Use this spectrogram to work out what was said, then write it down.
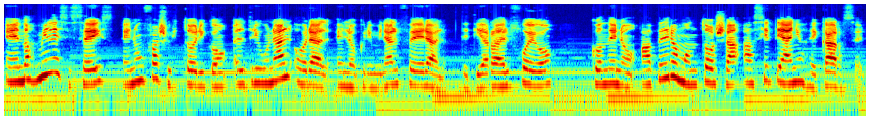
En el 2016, en un fallo histórico, el Tribunal Oral en lo Criminal Federal de Tierra del Fuego condenó a Pedro Montoya a siete años de cárcel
